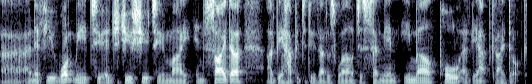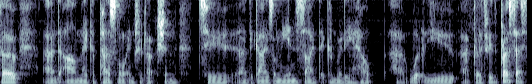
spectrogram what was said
Uh, and if you want me to introduce you to my insider, I'd be happy to do that as well. Just send me an email, paul at theappguy.co, and I'll make a personal introduction to uh, the guys on the inside that can really help uh, you uh, go through the process.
